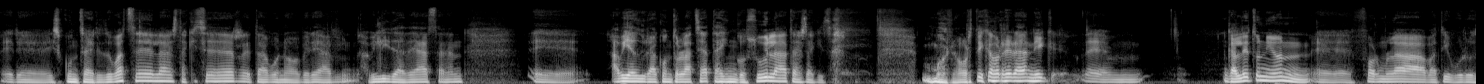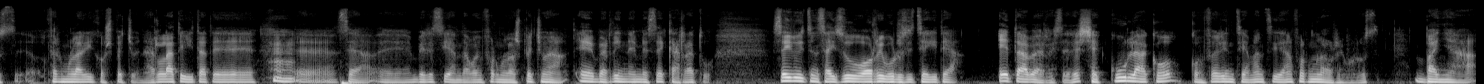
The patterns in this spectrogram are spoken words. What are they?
ere hizkuntza eredu bat zela, ez dakiz zer, eta, bueno, bere hab- habilidadea zen, e, abiadura kontrolatzea eta ingo zuela, eta ez dakiz zer. bueno, hortik aurrera nik em, galdetu nion e, formula bati buruz, formularik ospetsuen, erlatibitate e, zera, e, berezian dagoen formula ospetsua, E berdin MC karratu. Ze iruditzen zaizu horri buruz hitz egitea? Eta berriz ere, sekulako konferentzia eman zidan formula horri buruz. Baina,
